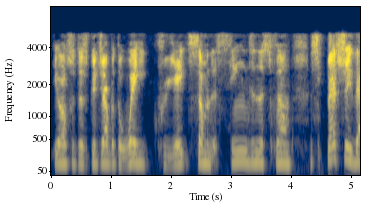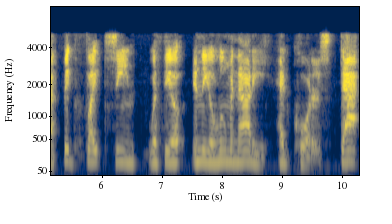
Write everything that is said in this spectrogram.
He also does a good job with the way he creates some of the scenes in this film, especially that big fight scene with the in the Illuminati headquarters. That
